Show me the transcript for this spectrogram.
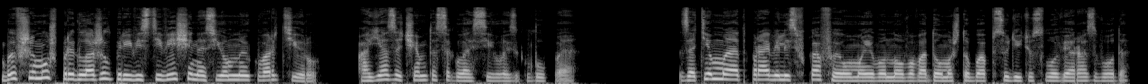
Бывший муж предложил перевести вещи на съемную квартиру, а я зачем-то согласилась, глупая. Затем мы отправились в кафе у моего нового дома, чтобы обсудить условия развода.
